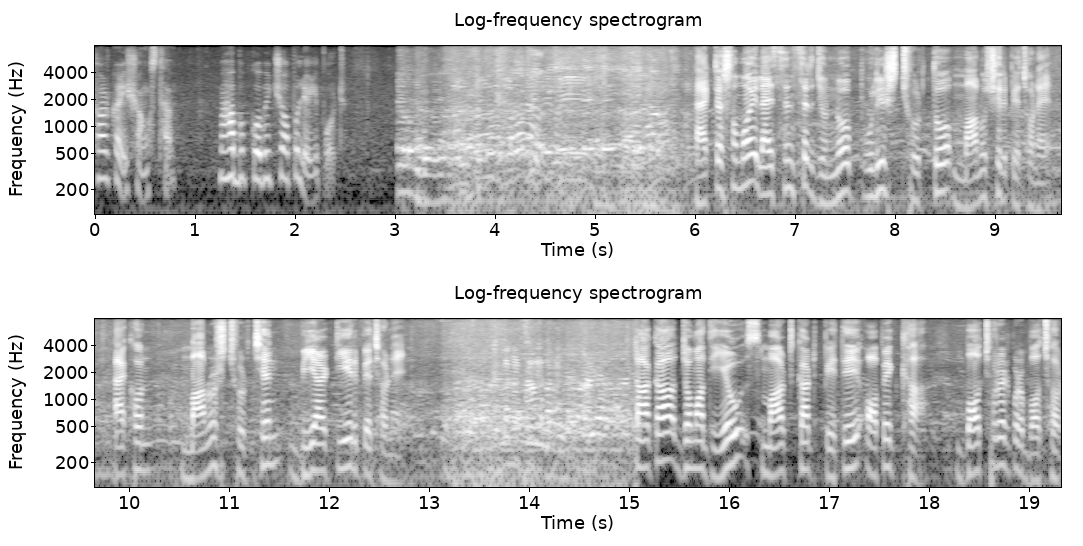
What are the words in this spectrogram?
সরকারি সংস্থা। মাহবুব কবির চপলের রিপোর্ট। একটা সময় লাইসেন্সের জন্য পুলিশ ছুটত মানুষের পেছনে। এখন মানুষ ছুটছেন বিআরটি এর পেছনে। টাকা জমা দিয়েও স্মার্ট কার্ড পেতে অপেক্ষা বছরের পর বছর।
